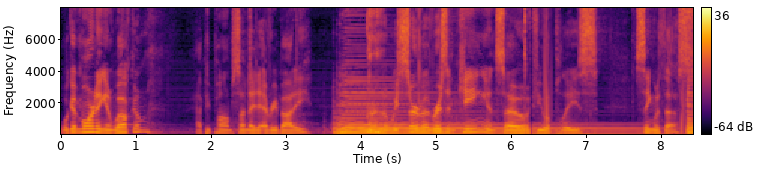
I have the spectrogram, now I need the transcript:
Well, good morning and welcome. Happy Palm Sunday to everybody. we serve a risen King, and so if you will please sing with us.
